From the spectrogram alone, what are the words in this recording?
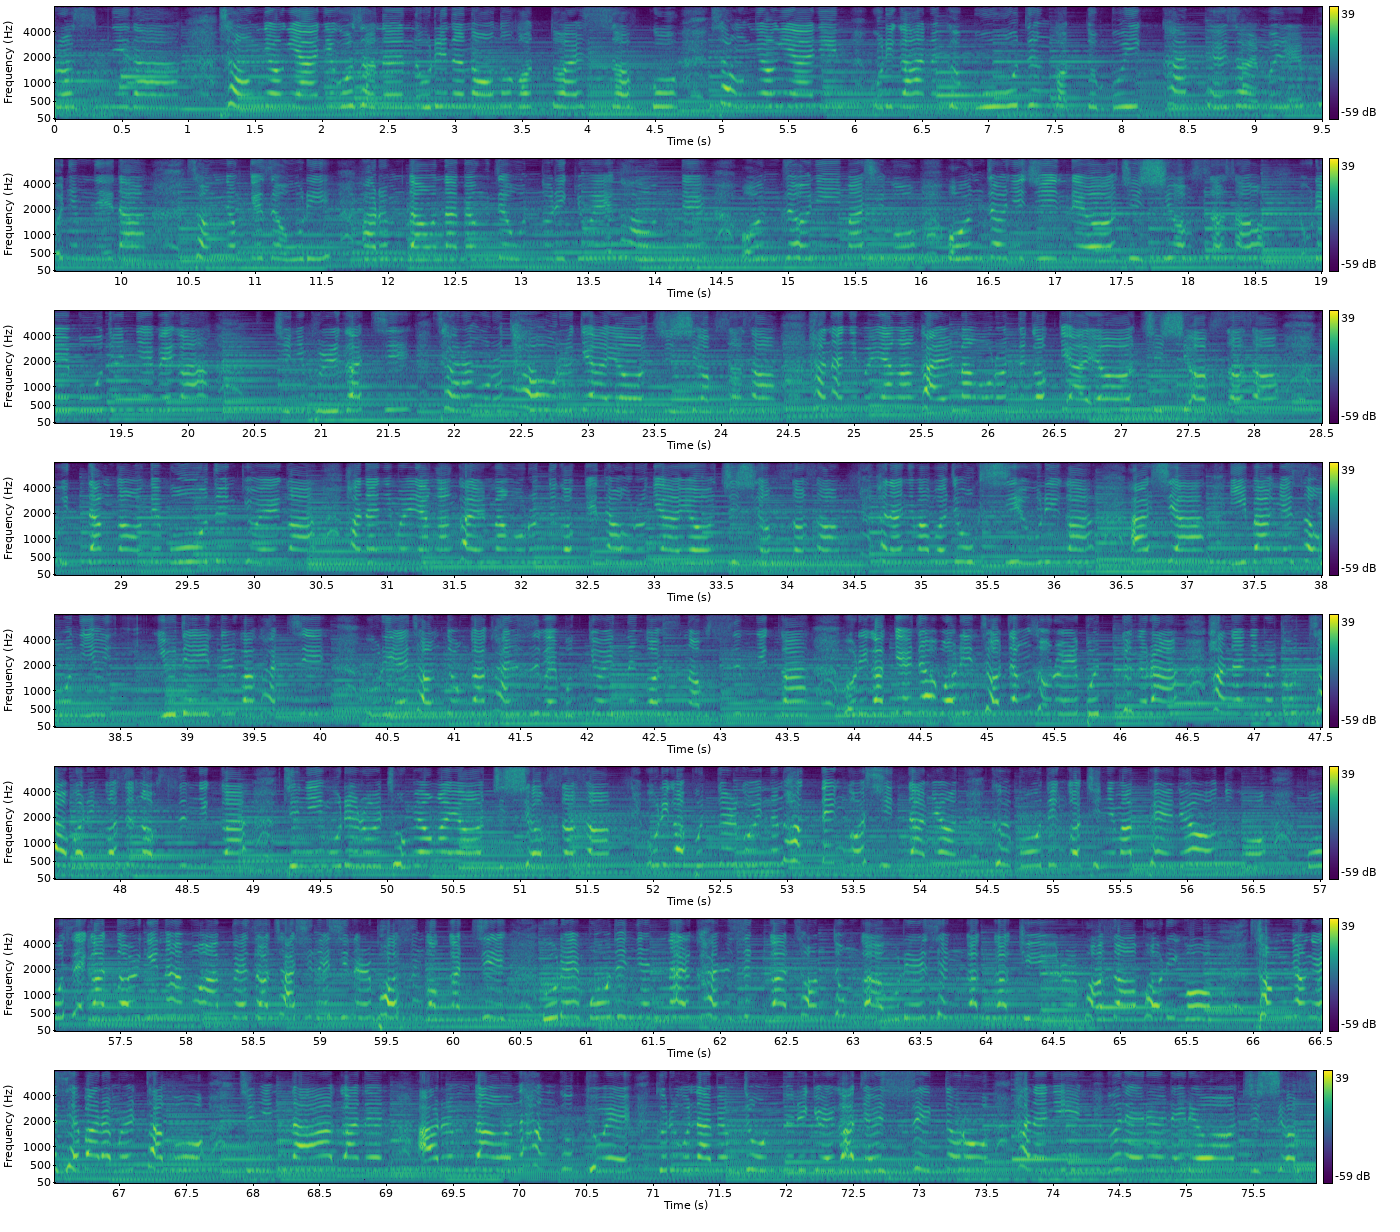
그렇습니다. 성령이 아니고서는 우리는 어느 것도 할 수 없고 성령이 아닌 우리가 하는 그 모든 것도 무익한 배설물일 뿐입니다. 성령께서 우리 아름다운 남영제 온누리 교회 가운데 온전히 임하시고 온전히 주인 되어 주시옵소서. 우리의 모든 예배가 주님 불같이 사랑으로 타오르게 하여 주시옵소서. 하나님을 향한 갈망으로 뜨겁게 하여 주시옵소서. 이 땅 가운데 모든 교회가 하나님을 향한 갈망으로 뜨겁게 타오르게 하여 주시옵소서. 하나님 아버지 혹시 우리가 아시아 이방에서 온 이, 유대인들과 같이 우리의 전통과 간습에 묶여 있는 것은 없습니까? 우리가 깨져버린 저 장소를 붙 드느라 하나님을 놓쳐버린 것은 없습니까? 주님 우리를 조명하여 주시옵소서 우리가 붙들고 있는 헛된 것이 있다면 그 모든 것 주님 앞에 내어두고 모세가 떨기나무 앞에서 자신의 신을 벗은 것 같이 우리의 모든 옛날 간습과 전통과 우리의 생각과 기율을 벗어버리고 성령의 새바람을 타고 주님 나아가는 아름다운 한국 교회 그리고 남영주 온누리교회가 될 수 있도록 하나님 은혜를 내려 주시옵소서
